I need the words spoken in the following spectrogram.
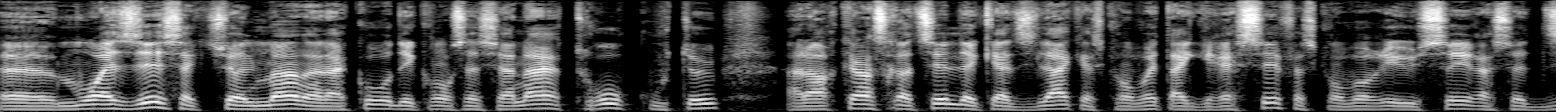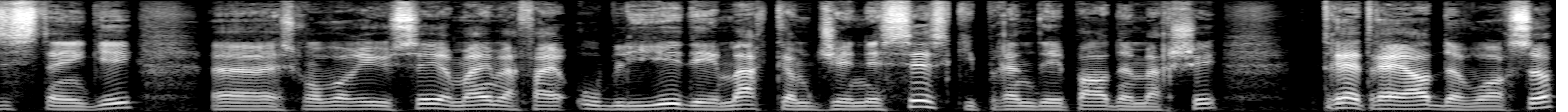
euh, moisissent actuellement dans la cour des concessionnaires, trop coûteux. Alors, qu'en sera-t-il de Cadillac? Est-ce qu'on va être agressif? Est-ce qu'on va réussir à se distinguer? Euh, est-ce qu'on va réussir même à faire oublier des marques comme Genesis qui prennent des parts de marché? Très, très hâte de voir ça.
